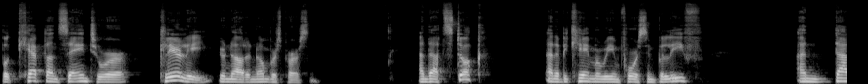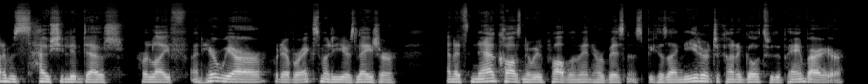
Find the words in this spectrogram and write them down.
but kept on saying to her, clearly, you're not a numbers person. And that stuck. And it became a reinforcing belief. And that was how she lived out her life. And here we are, whatever, X amount of years later. And it's now causing a real problem in her business because I need her to kind of go through the pain barrier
